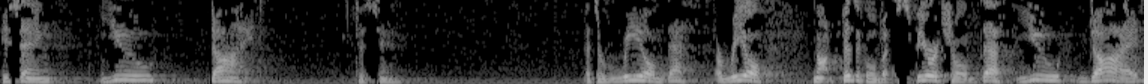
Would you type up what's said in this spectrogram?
He's saying, You died to sin. That's a real death, a real, not physical, but spiritual death. You died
